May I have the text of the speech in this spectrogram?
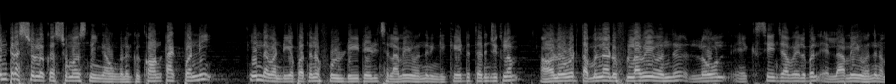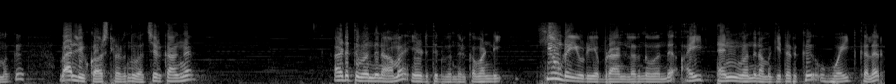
இன்ட்ரெஸ்ட் உள்ள கஸ்டமர்ஸ் நீங்கள் அவங்களுக்கு காண்டாக்ட் பண்ணி இந்த வண்டியை பற்றின ஃபுல் டீட்டெயில்ஸ் எல்லாமே வந்து நீங்கள் கேட்டு தெரிஞ்சுக்கலாம். ஆல் ஓவர் தமிழ்நாடு ஃபுல்லாகவே வந்து லோன் எக்ஸ்சேஞ்ச் அவைலபிள் எல்லாமே வந்து நமக்கு வேல்யூ காஸ்ட்லேருந்து வச்சுருக்காங்க. அடுத்து வந்து நாம் எடுத்துகிட்டு வந்திருக்க வண்டி. ஹியூண்டையுடைய பிராண்ட்லேருந்து வந்து ஐ டென் வந்து நம்மக்கிட்ட இருக்குது ஒயிட் கலர்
